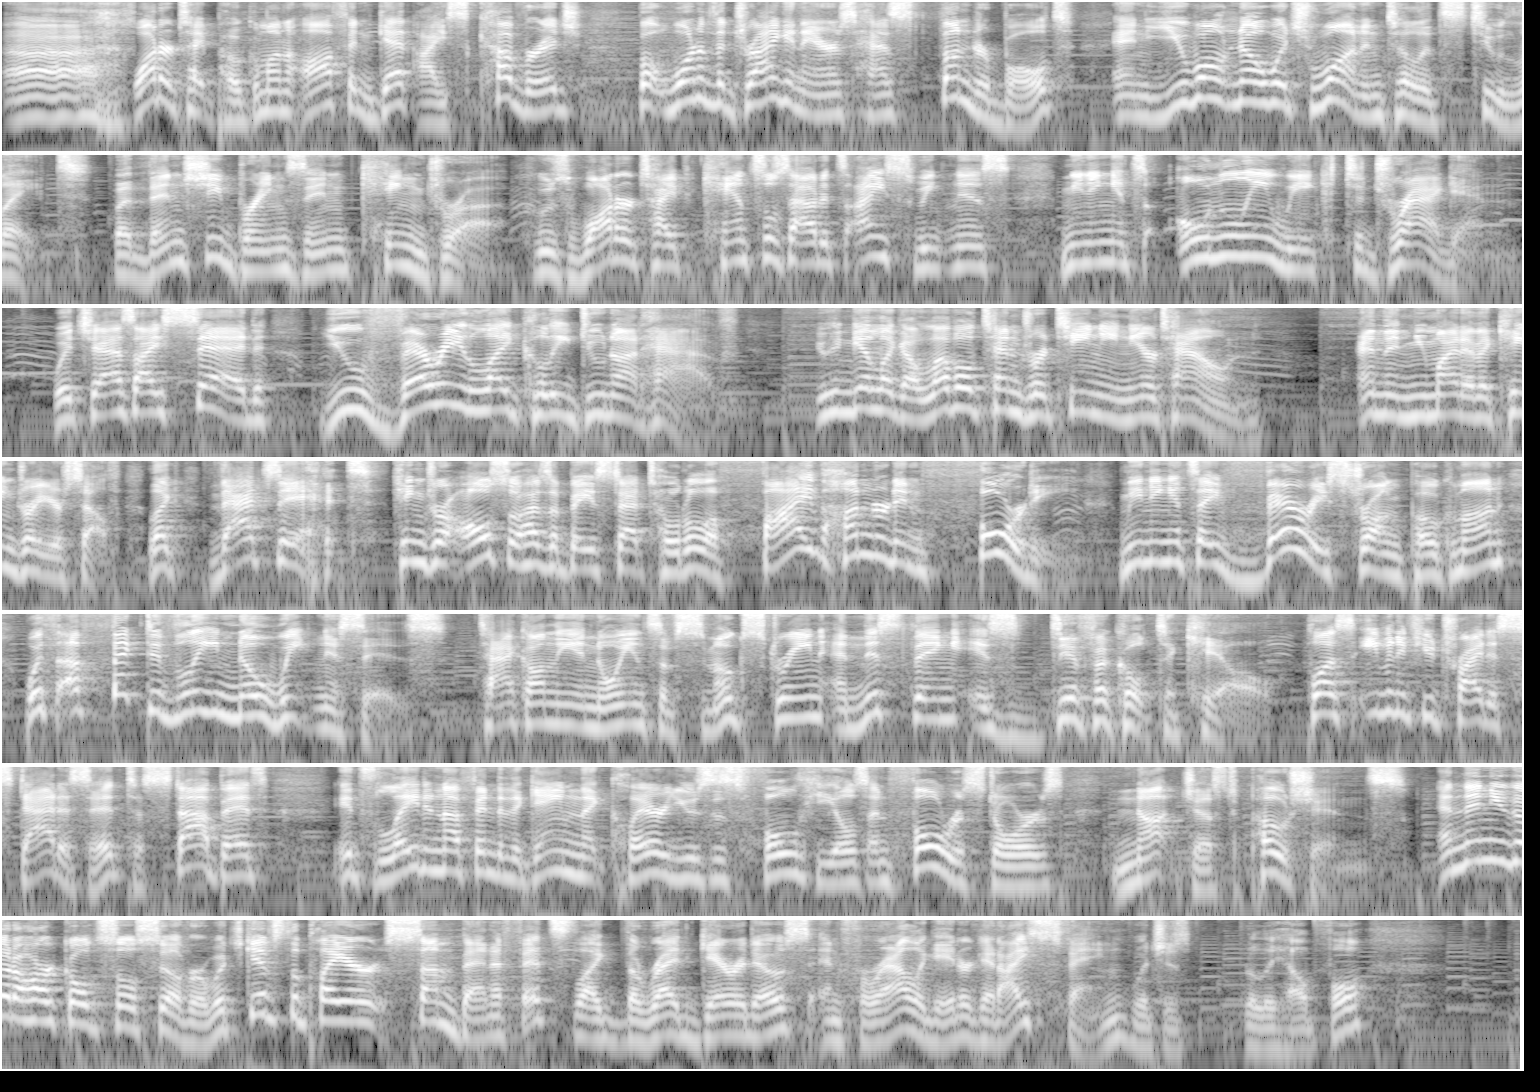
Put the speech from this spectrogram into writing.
Uh, water type Pokemon often get ice coverage, but one of the Dragonairs has Thunderbolt, and you won't know which one until it's too late. But then she brings in Kingdra, whose water type cancels out its ice weakness, meaning it's only weak to Dragon. Which, as I said, you very likely do not have. You can get like a level 10 Dratini near town. And then you might have a Kingdra yourself. Like, that's it. Kingdra also has a base stat total of 540, meaning it's a very strong Pokemon with effectively no weaknesses. Tack on the annoyance of Smokescreen, and this thing is difficult to kill. Plus, even if you try to status it to stop it, it's late enough into the game that Claire uses full heals and full restores, not just potions. And then you go to Heart Gold Soul Silver, which gives the player some benefits, like the red Gyarados and Feraligatr get Ice Fang, which is really helpful.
